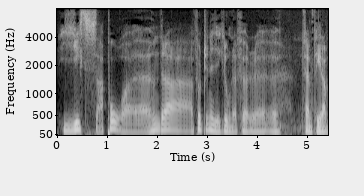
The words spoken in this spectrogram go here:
gissa på eh, 149 kronor för eh, 50 gram.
